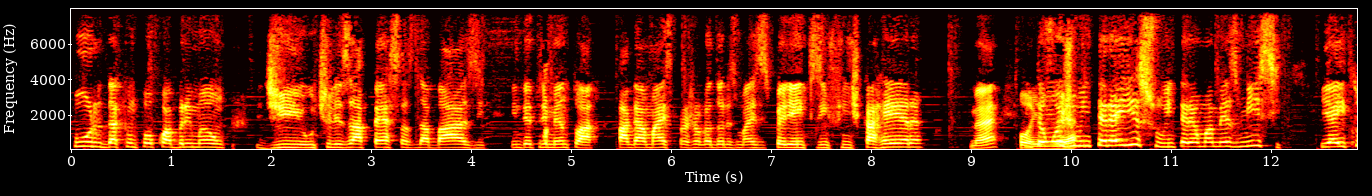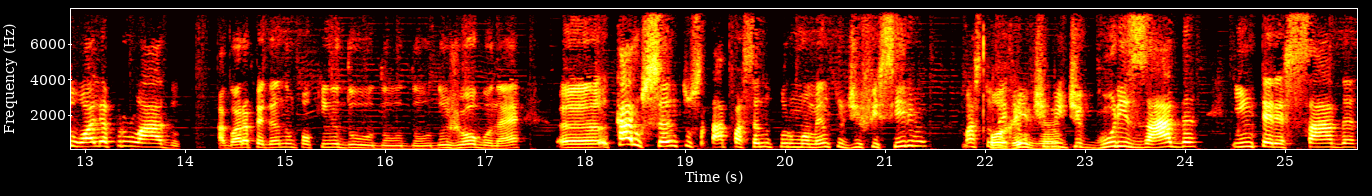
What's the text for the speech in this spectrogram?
por daqui um pouco abrir mão de utilizar peças da base em detrimento a pagar mais para jogadores mais experientes em fim de carreira né? Pois então hoje é. o Inter é isso, o Inter é uma mesmice. E aí tu olha para o lado, agora pegando um pouquinho do, do, do, do jogo, né? Uh, cara, o Santos está passando por um momento dificílimo, mas tu Horrível. vê que é um time de gurizada, interessada,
